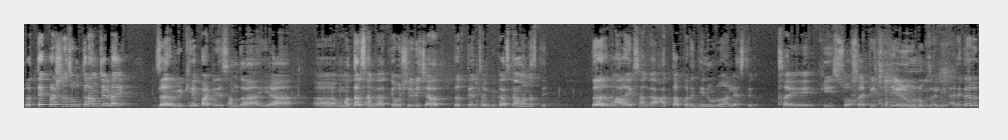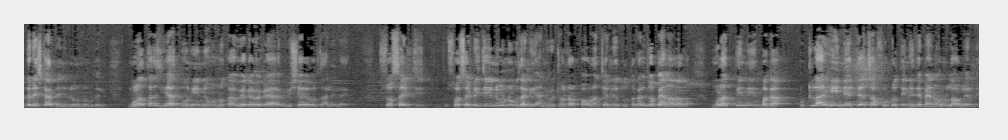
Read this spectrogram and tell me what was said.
प्रत्येक प्रश्नाचं उत्तर आमच्याकडे आहे. जर विखे पाटील समजा या मतदारसंघात किंवा शिर्डी शहरात जर त्यांचा विकास कामं नसते तर मला एक सांगा आत्तापर्यंत निवडून आले असते का? असं आहे की सोसायटीची जी निवडणूक झाली आणि गर गणेश कारखान्याची निवडणूक झाली मुळातच ह्या दोन्ही निवडणुका वेगळ्या वेगळ्या विषयावर झालेल्या आहेत. सोसायटी सोसायटीची निवडणूक झाली आणि विठ्ठलराव पवारांच्या नेतृत्वाखाली जो पॅनल आला. मुळात त्यांनी बघा कुठलाही नेत्याचा फोटो त्यांनी त्या बॅनरवर लावलेला नाही.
